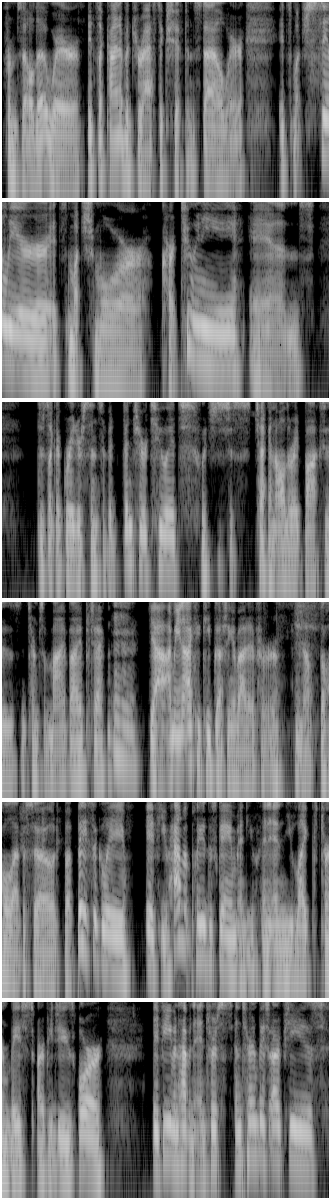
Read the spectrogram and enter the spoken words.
from Zelda, where it's a kind of a drastic shift in style, where it's much sillier, it's much more cartoony, and there's like a greater sense of adventure to it, which is just checking all the right boxes in terms of my vibe check. hmm Yeah, I mean, I could keep gushing about it for you know the whole episode, but basically, if you haven't played this game and you and, and you like turn-based RPGs, or if you even have an interest in turn-based RPGs,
